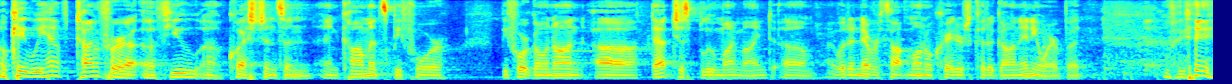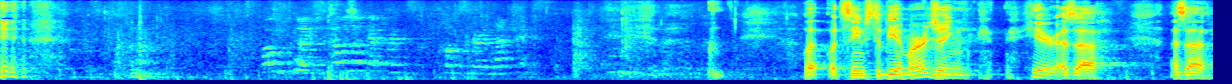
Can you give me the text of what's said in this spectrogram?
Okay, we have time for a, a few uh, questions and, and comments before before going on. Uh, that just blew my mind. Um, I would have never thought Mono Craters could have gone anywhere, but. What, what seems to be emerging here as a, as a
